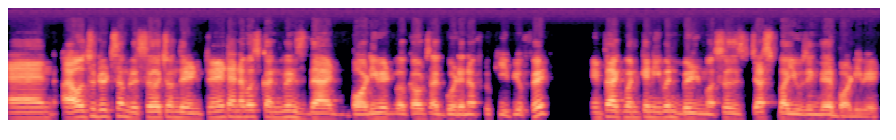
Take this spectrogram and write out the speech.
And I also did some research on the internet, and I was convinced that bodyweight workouts are good enough to keep you fit. In fact, one can even build muscles just by using their body weight.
